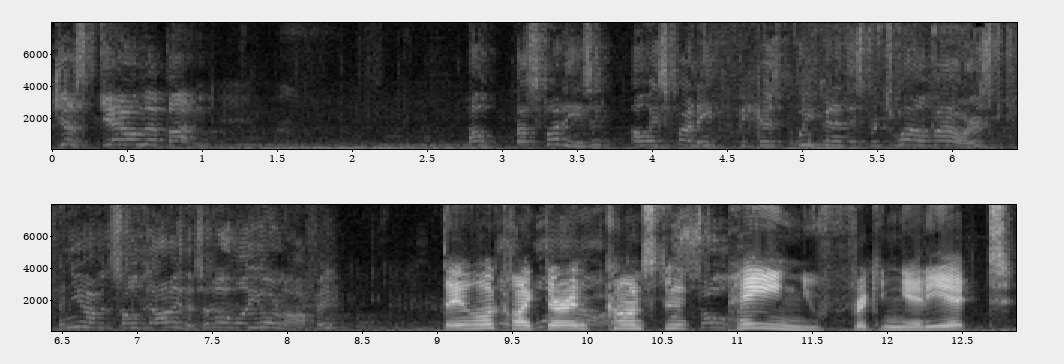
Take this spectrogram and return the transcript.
just get on the button. Oh, that's funny, is it? Oh, it's funny because we've been in this for 12 hours and you haven't solved it either. So I don't know why you're laughing. They look like they're in constant pain, you freaking idiot.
